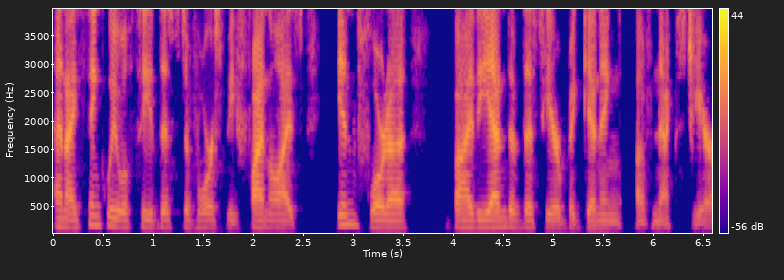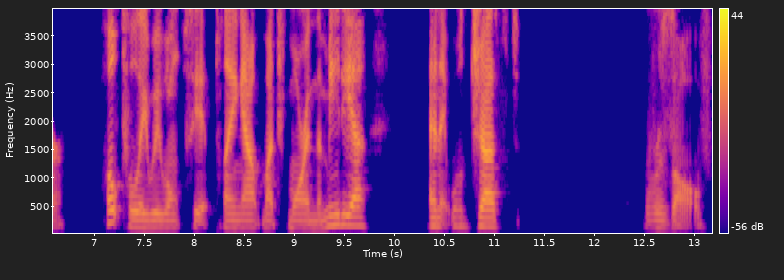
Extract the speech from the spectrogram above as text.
And I think we will see this divorce be finalized in Florida by the end of this year, beginning of next year. Hopefully, we won't see it playing out much more in the media and it will just resolve.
